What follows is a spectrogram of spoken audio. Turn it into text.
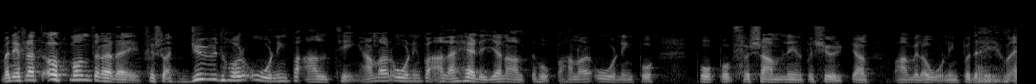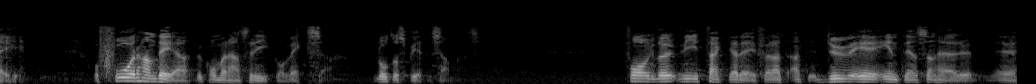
Men det är för att uppmuntra dig förstå att Gud har ordning på allting. Han har ordning på alla helgerna alltihopa. Han har ordning på på, på församlingen, på kyrkan och han vill ha ordning på dig och mig. Och får han det då kommer hans rike att växa. Låt oss be tillsammans. Fader vi tackar dig för att, att du är inte en sån här eh,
